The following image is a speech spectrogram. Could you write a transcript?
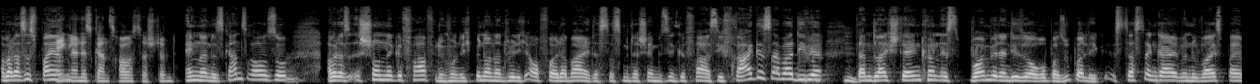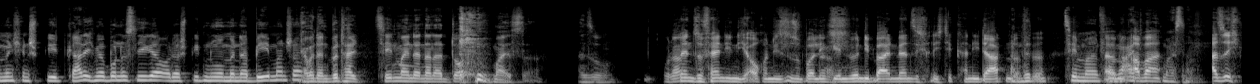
Aber das ist Bayern. England ist ganz raus, das stimmt. England ist ganz raus so, aber das ist schon eine Gefahr für den Fund. Ich bin da natürlich auch voll dabei, dass das mit der Champions League Gefahr ist. Die Frage ist aber, die wir dann gleich stellen können, ist, wollen wir denn diese Europa Super League? Ist das denn geil, wenn du weißt, Bayern München spielt gar nicht mehr Bundesliga oder spielt nur mit einer B-Mannschaft? Aber dann wird halt zehnmal hintereinander Dortmund Meister. Also, oder? Insofern die nicht auch in diese Super League gehen würden, die beiden wären sicherlich die Kandidaten Dann dafür. zehnmal in Folge Ähm, aber-. Also ich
